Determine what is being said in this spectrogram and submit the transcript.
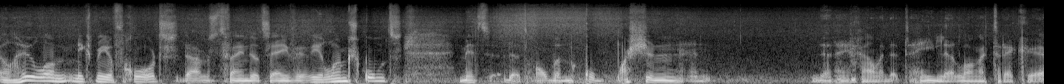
al heel lang niks meer over gehoord. Daarom is het fijn dat ze even weer langskomt met het album Compassion. En dan gaan we dat hele lange track, uh,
